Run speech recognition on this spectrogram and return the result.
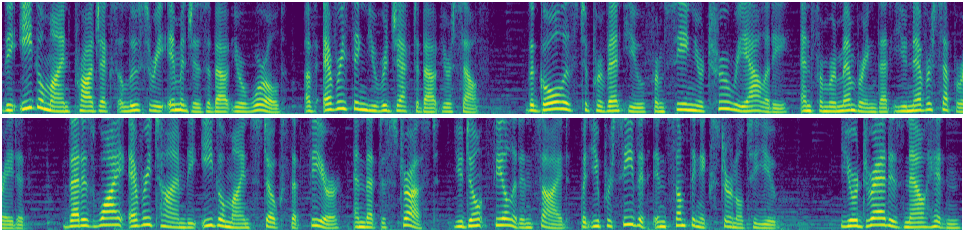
The ego mind projects illusory images about your world of everything you reject about yourself. The goal is to prevent you from seeing your true reality and from remembering that you never separated. That is why every time the ego mind stokes that fear and that distrust, you don't feel it inside, but you perceive it in something external to you. Your dread is now hidden,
